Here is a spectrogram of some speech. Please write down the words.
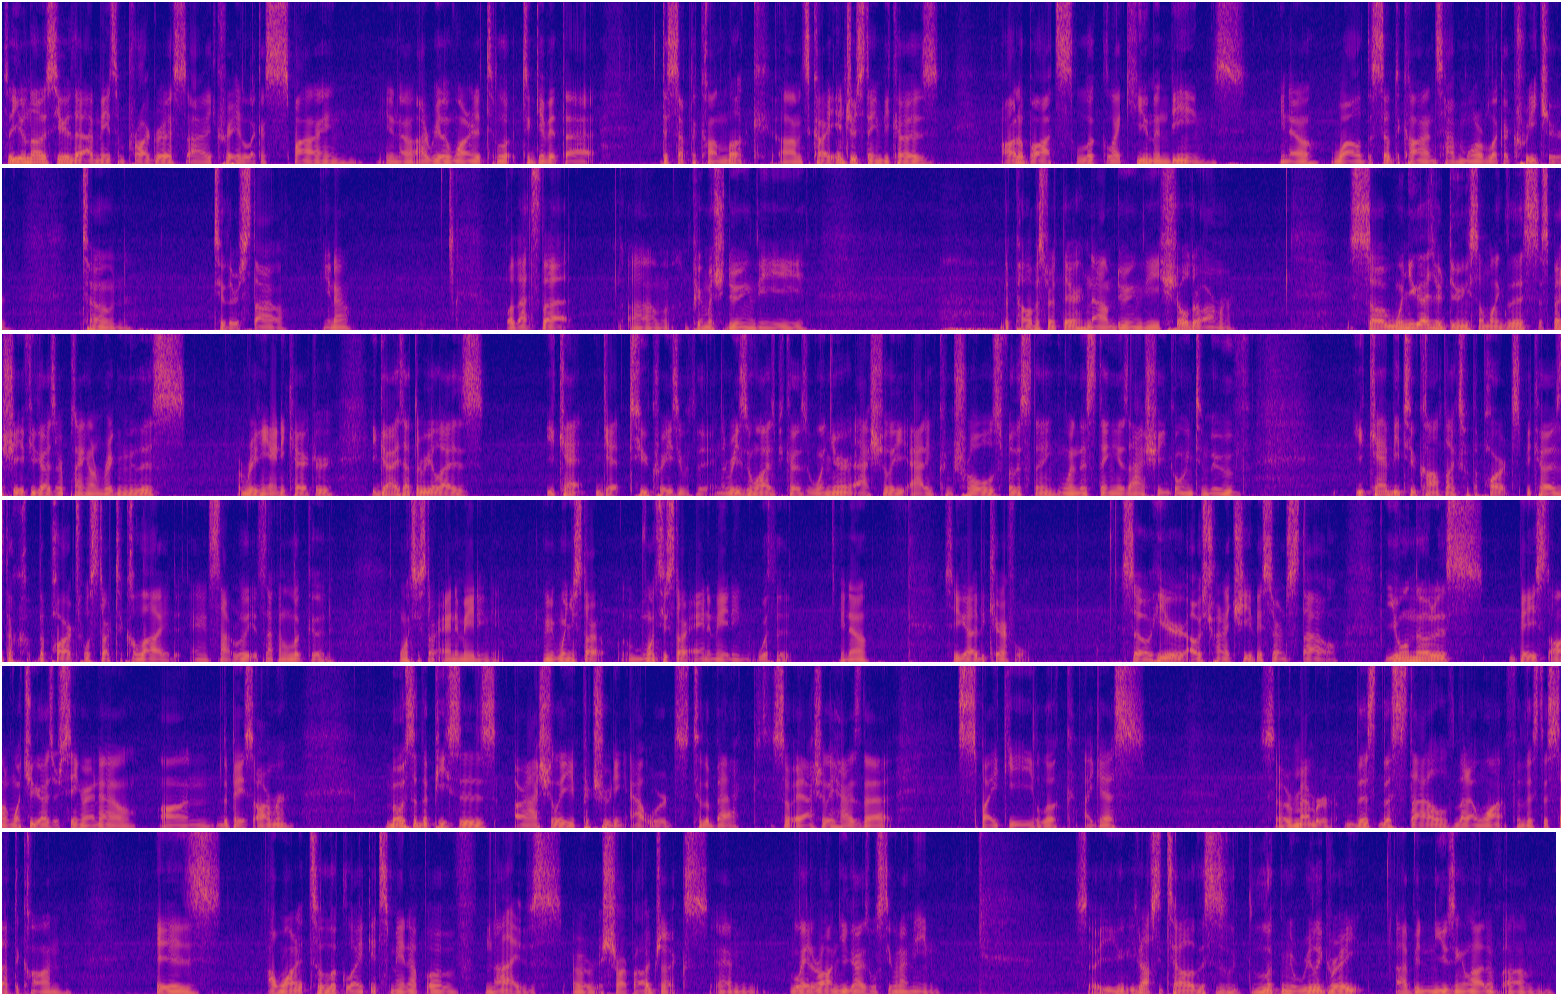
So you'll notice here that I made some progress. I created like a spine. You know, I really wanted it to look to give it that Decepticon look. Um, it's quite interesting because Autobots look like human beings. You know, while Decepticons have more of like a creature tone to their style. You know. But that's that um, I'm pretty much doing the the pelvis right there. Now I'm doing the shoulder armor. So when you guys are doing something like this, especially if you guys are planning on rigging this, rigging any character, you guys have to realize you can't get too crazy with it. And the reason why is because when you're actually adding controls for this thing, when this thing is actually going to move, you can't be too complex with the parts because the, the parts will start to collide and it's not really, it's not going to look good once you start animating it. When, when you start, once you start animating with it, you know? So you gotta be careful. So here, I was trying to achieve a certain style. You will notice, based on what you guys are seeing right now on the base armor, most of the pieces are actually protruding outwards to the back. So it actually has that spiky look, I guess. So remember, this the style that I want for this Decepticon is I want it to look like it's made up of knives or sharp objects and later on you guys will see what I mean. So you, you can obviously tell this is looking really great. I've been using a lot of um,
